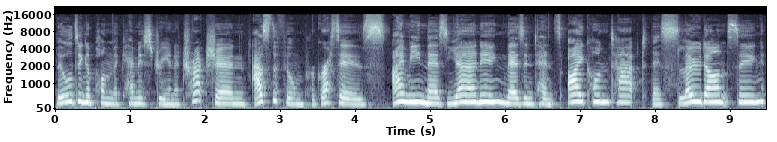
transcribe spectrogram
building upon the chemistry and attraction as the film progresses. I mean, there's yearning, there's there's intense eye contact, there's slow dancing,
